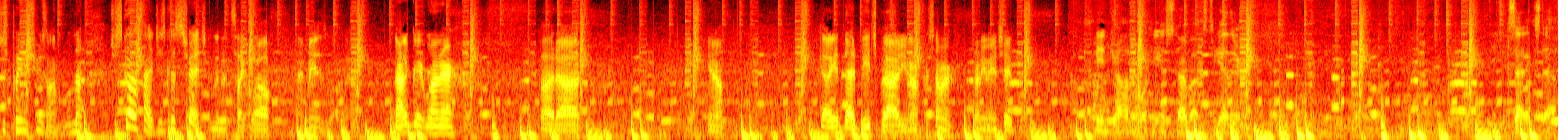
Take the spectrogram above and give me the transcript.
just put your shoes on. Well no, just go outside, just go stretch. And then it's like, well, I may as well now. Not a great runner, but uh you know, gotta get that beach bod, you know, for summer. Trying to in shape. Me and John are working at Starbucks together. Exciting stuff.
